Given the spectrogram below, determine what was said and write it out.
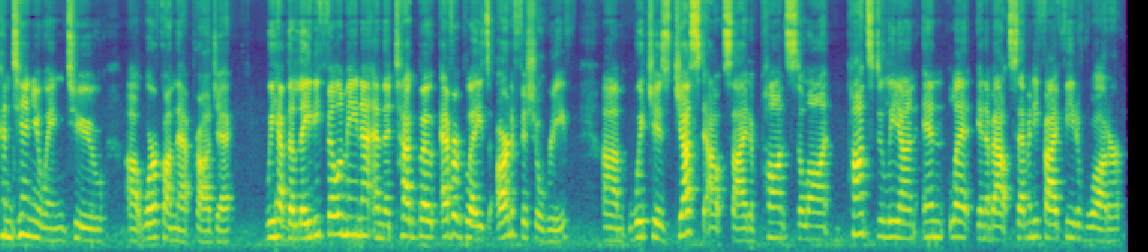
continuing to uh, work on that project. We have the Lady Philomena and the Tugboat Everglades Artificial Reef um, which is just outside of Ponce de, Leon, Ponce de Leon Inlet in about 75 feet of water.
